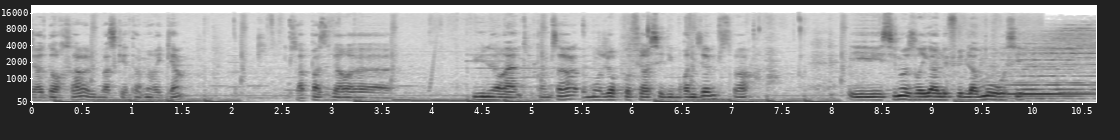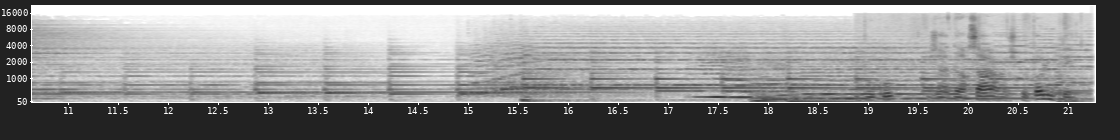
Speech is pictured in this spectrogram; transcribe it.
j'adore ça, le basket américain. Ça passe vers euh, une heure et un truc comme ça. Mon joueur préféré c'est LeBron James, vois. Et sinon je regarde le feu de l'amour aussi. Beaucoup, j'adore ça, je peux pas louper.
